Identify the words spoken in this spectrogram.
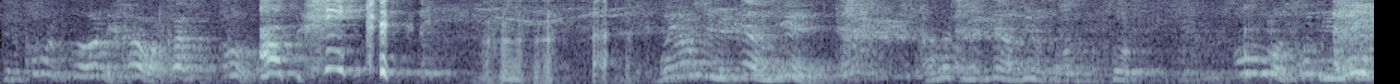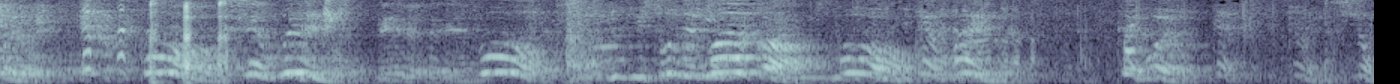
Pero ¿cómo lo puedo haber dejado acá, pastor? Ah, sí. Voy a ver si me quedan bien. A ver si me quedan bien los zapatos pastor. ¡Oh, son mi número! ¡Oh, qué bueno! ¡Oh, y son de marca! ¡Oh, qué bueno! ¡Qué bueno! ¡Qué, bendición!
